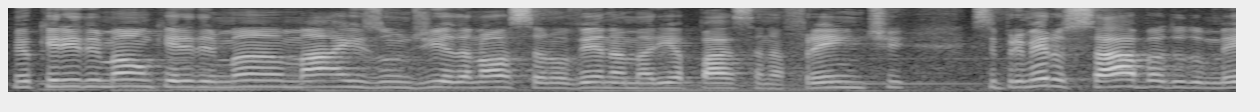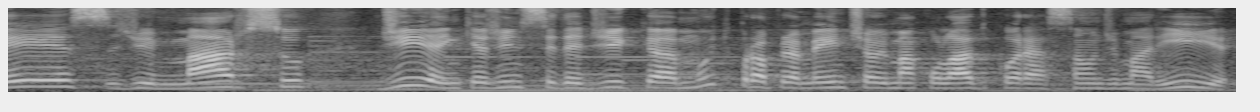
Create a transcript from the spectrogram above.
Meu querido irmão, querida irmã, mais um dia da nossa novena Maria Passa na Frente. Esse primeiro sábado do mês de março, dia em que a gente se dedica muito propriamente ao Imaculado Coração de Maria.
